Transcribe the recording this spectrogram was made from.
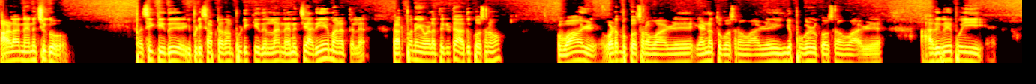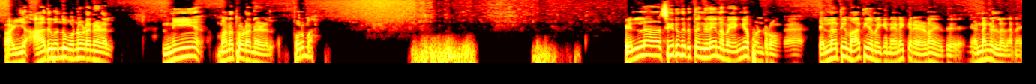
ஆளா நினைச்சுக்கோ. பசிக்குது இப்படி சாப்பிட்டாதான் பிடிக்குதுன்னா நினைச்சு அதே மனத்துல கற்பனையை வளர்த்துக்கிட்டு அதுக்கோசரம் வாழு உடம்புக்கோசரம் வாழு எண்ணத்துக்கோசரம் வாழு இங்க புகழுக்கோசரம் வாழு அதுவே போய் ஐயா அது வந்து உன்னோட நிழல். நீ மனத்தோட நிழல். பொறுமா. எல்லா சீர்திருத்தங்களையும் நம்ம எங்க பண்றோங்க? எல்லாத்தையும் மாத்தி அமைக்க நினைக்கிற இடம் இது. எண்ணங்கள்ல தானே.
